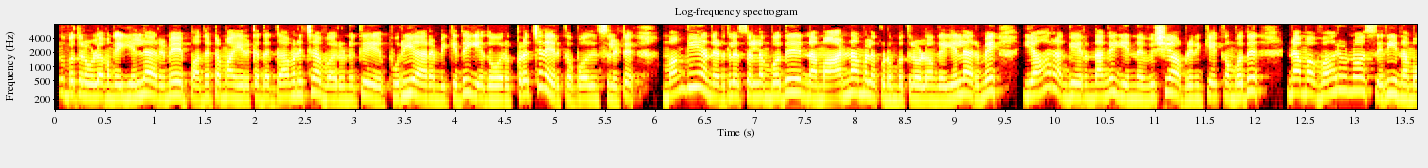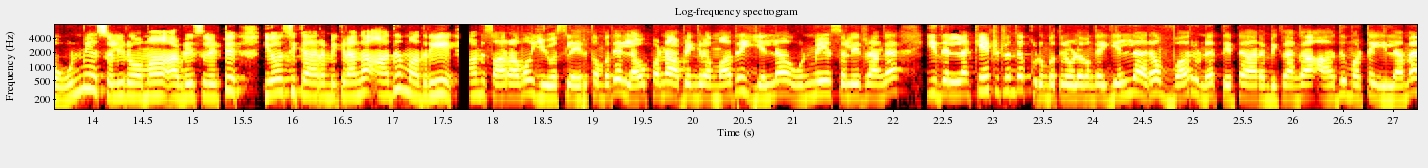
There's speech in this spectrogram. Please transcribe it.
குடும்பத்தில் உள்ளவங்க எல்லாருமே பதட்டமாக இருக்கிறத கவனிச்சா வருணுக்கு புரிய ஆரம்பிக்குது. ஏதோ ஒரு பிரச்சனை இருக்க போகுதுன்னு சொல்லிட்டு மங்கி அந்த இடத்துல சொல்லும்போது நம்ம அண்ணாமலை குடும்பத்தில் உள்ளவங்க எல்லாருமே யார் அங்கே இருந்தாங்க என்ன விஷயம் அப்படின்னு கேட்கும்போது நம்ம வருணும் சரி நம்ம உண்மையை சொல்லிடுவோமா அப்படின்னு சொல்லிட்டு யோசிக்க ஆரம்பிக்கிறாங்க. அது மாதிரி அனுசாராவும் சாராவும் யூஎஸ்ல இருக்கும்போதே லவ் பண்ண அப்படிங்கிற மாதிரி எல்லா உண்மையை சொல்லிடுறாங்க. இதெல்லாம் கேட்டுட்டு இருந்த குடும்பத்தில் உள்ளவங்க எல்லாரும் வருணை திட்ட ஆரம்பிக்கிறாங்க. அது மட்டும் இல்லாம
